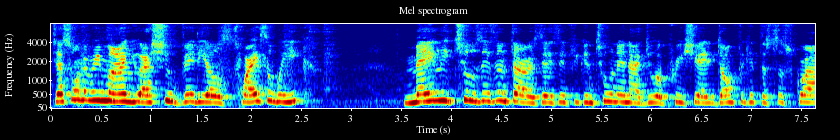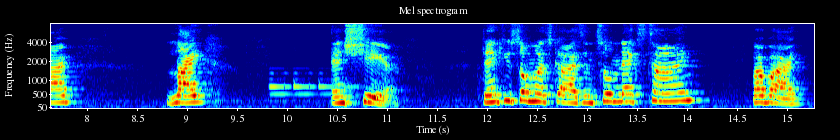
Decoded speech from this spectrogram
just want to remind you, I shoot videos twice a week, mainly Tuesdays and Thursdays. If you can tune in, I do appreciate it. Don't forget to subscribe, like, and share. Thank you so much, guys. Until next time, bye-bye.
